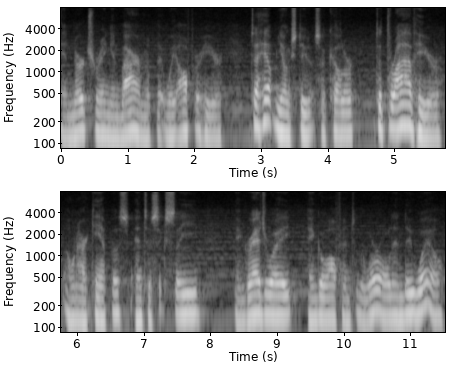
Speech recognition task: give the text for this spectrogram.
and nurturing environment that we offer here to help young students of color to thrive here on our campus and to succeed and graduate and go off into the world and do well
